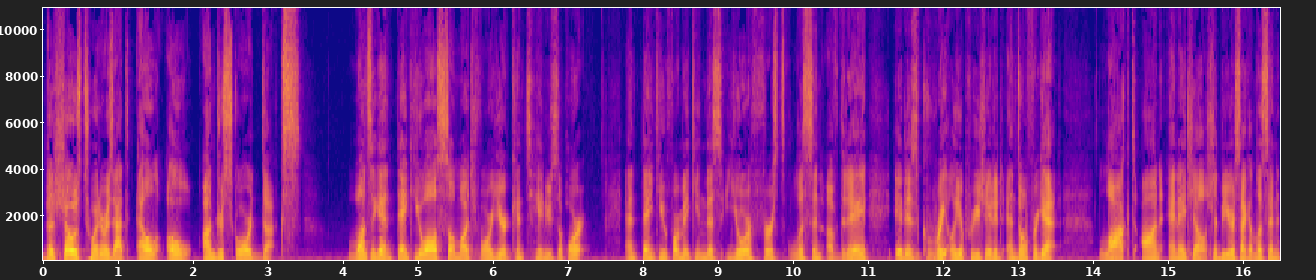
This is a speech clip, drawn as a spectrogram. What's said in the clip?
The show's Twitter is at LO underscore ducks. Once again, thank you all so much for your continued support. And thank you for making this your first listen of the day. It is greatly appreciated. And don't forget, Locked on NHL should be your second listen.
